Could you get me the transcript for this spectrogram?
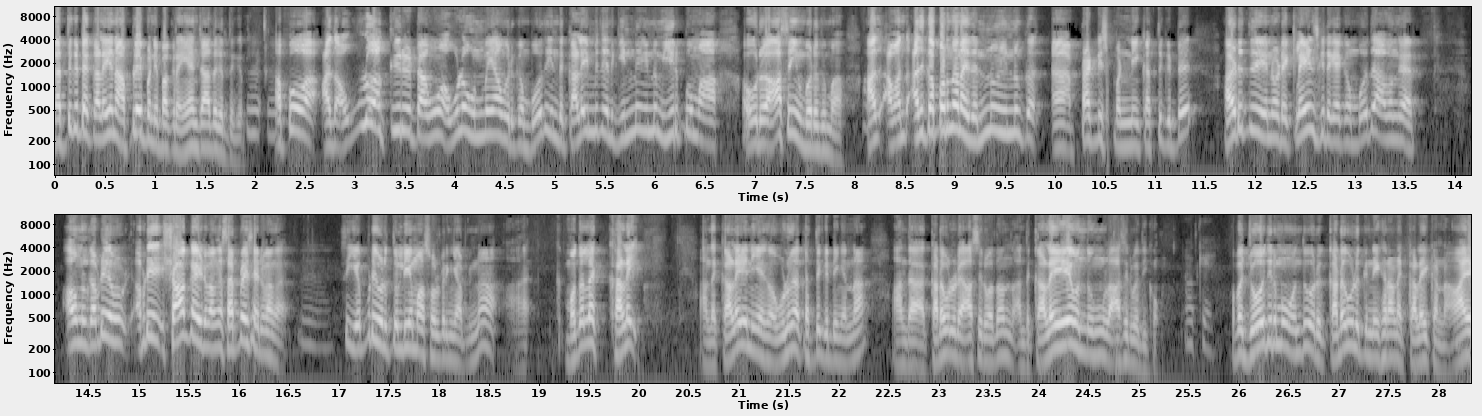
கத்துக்கிட்ட கலையை நான் அப்ளை பண்ணி பார்க்குறேன் என் ஜாதகத்துக்கு. அப்போ அது அவ்வளோ அக்யூரேட்டாகவும் அவ்வளோ உண்மையாகவும் இருக்கும்போது இந்த கலை மீது எனக்கு இன்னும் இன்னும் ஈர்ப்புமா ஒரு ஆசையும் வருதுமா? அது வந்து அதுக்கப்புறம் தான் நான் இதை இன்னும் இன்னும் ப்ராக்டிஸ் பண்ணி கற்றுக்கிட்டு அடுத்து என்னுடைய கிளைண்ட்ஸ் கிட்ட கேட்கும்போது அவங்க அவங்களுக்கு அப்படியே அப்படியே ஷாக் ஆயிடுவாங்க சர்ப்ரைஸ் ஆயிடுவாங்க. சரி எப்படி ஒரு துல்லியமா சொல்றீங்க அப்படின்னா முதல்ல கலை. அந்த கலையை நீங்க ஒழுங்கா கத்துக்கிட்டீங்கன்னா அந்த கடவுளுடைய ஆசீர்வாதம் அந்த கலையே வந்து உங்களை ஆசீர்வதிக்கும். அப்ப ஜோதிடமும் வந்து ஒரு கடவுளுக்கு நிகரான கலை கண்ணா ஆய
